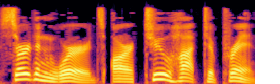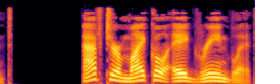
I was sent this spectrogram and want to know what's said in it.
certain words are too hot to print. After Michael A. Greenblatt,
